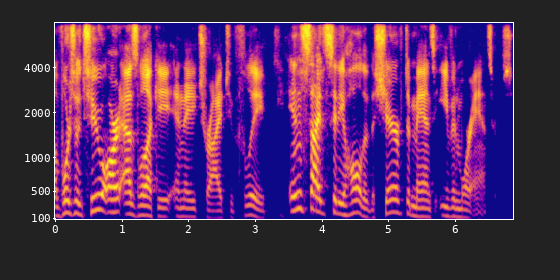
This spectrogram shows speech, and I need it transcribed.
Unfortunately, two aren't as lucky and they try to flee. Inside City Hall, though, the sheriff demands even more answers.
